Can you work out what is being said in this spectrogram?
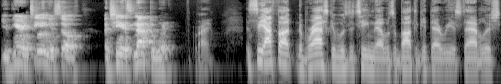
you're guaranteeing yourself a chance not to win. Right. See, I thought Nebraska was the team that was about to get that reestablished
